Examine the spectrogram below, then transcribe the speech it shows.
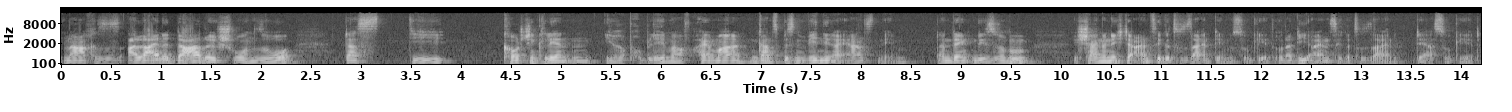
nach ist es alleine dadurch schon so, dass die Coaching-Klienten ihre Probleme auf einmal ein ganz bisschen weniger ernst nehmen. Dann denken die so, hm, ich scheine nicht der Einzige zu sein, dem es so geht, oder die Einzige zu sein, der es so geht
